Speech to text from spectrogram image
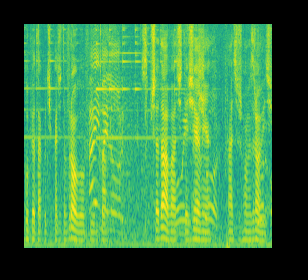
Głupio tak uciekać do wrogów i to sprzedawać te ziemię. Ale cóż mamy zrobić?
